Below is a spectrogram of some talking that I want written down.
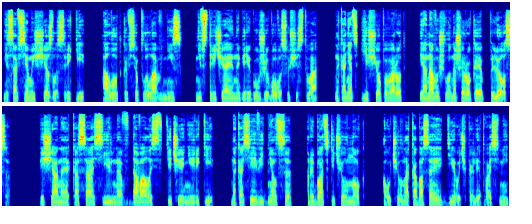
и совсем исчезло с реки, а лодка все плыла вниз, не встречая на берегу живого существа. Наконец, еще поворот, и она вышла на широкое плеса. Песчаная коса сильно вдавалась в течение реки. На косе виднелся рыбацкий челнок, а у челнока босая девочка лет восьми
